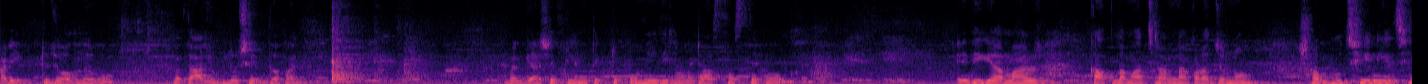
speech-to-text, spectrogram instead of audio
আর একটু জল দেবো, যাতে আলুগুলো সেদ্ধ হয়। এবার গ্যাসের ফ্লেমটা একটু কমিয়ে দিলাম, এটা আস্তে আস্তে হোক। এদিকে আমার কাতলা মাছ রান্না করার জন্য সব গুছিয়ে নিয়েছি।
